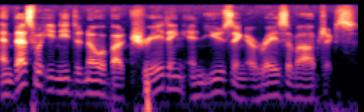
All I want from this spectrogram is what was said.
And that's what you need to know about creating and using arrays of objects.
